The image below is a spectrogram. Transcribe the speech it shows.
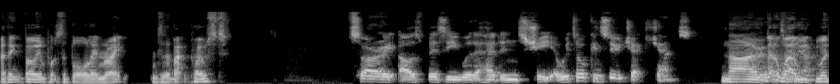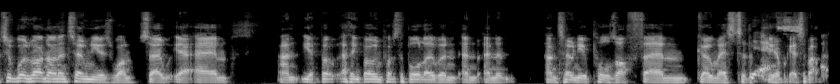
I think Bowen puts the ball in right into the back post. Sorry, I was busy with a heading sheet. Are we talking Soucek's chance? No, no well, we're, we're on Antonio's one. So yeah, um, and yeah, but I think Bowen puts the ball over and and, and Antonio pulls off um, Gomez to the yes. you know gets about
